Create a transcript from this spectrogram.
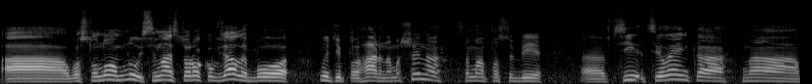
А в основному ну, 17-го року взяли, бо ну, типу, гарна машина сама по собі е, в ці- ціленька на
